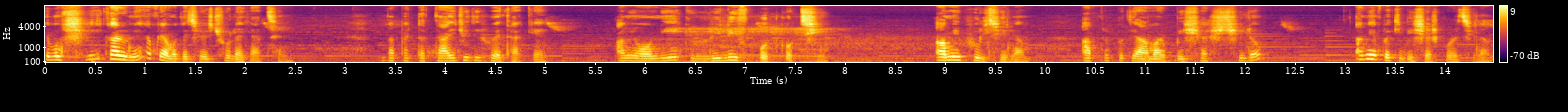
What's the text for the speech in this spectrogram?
এবং সেই কারণে আপনি আমাকে ছেড়ে চলে গেছেন। ব্যাপারটা তাই যদি হয়ে থাকে, আমি অনেক রিলিফ বোধ করছি। আমি ভুল ছিলাম। আপনার প্রতি আমার বিশ্বাস ছিল। আমি আপনাকে বিশ্বাস করেছিলাম।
